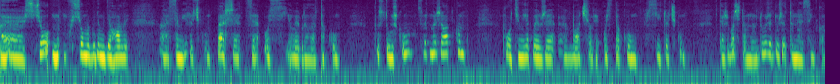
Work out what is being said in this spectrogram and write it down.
е, що, що ми будемо вдягали е, самірочку. Перше, це ось я вибрала таку пустушку з ведмежатком. Потім, як ви вже бачили, ось таку сіточку. Теж бачите, вона дуже-дуже тонесенька.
